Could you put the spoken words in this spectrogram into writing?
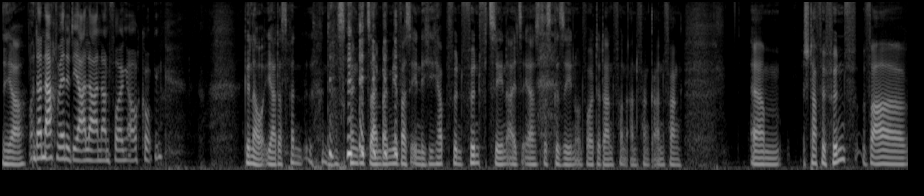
Ja. Und danach werdet ihr alle anderen Folgen auch gucken. Genau, ja, das kann, das kann gut sein. Bei mir war es ähnlich. Ich habe 5.15 als erstes gesehen und wollte dann von Anfang anfangen. Ähm, Staffel 5 war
